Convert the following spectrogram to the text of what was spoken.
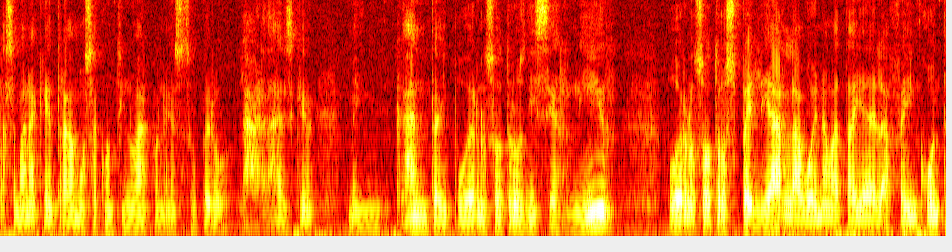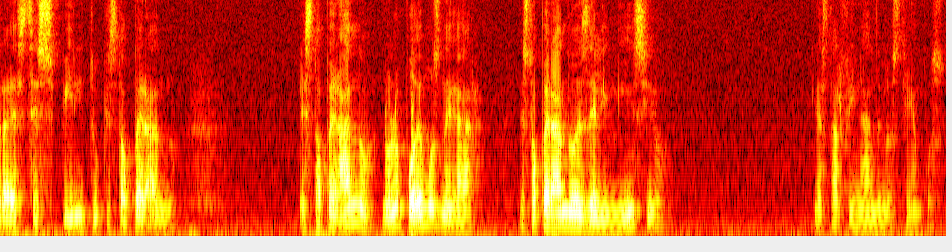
La semana que entra vamos a continuar con esto, pero la verdad es que me encanta y poder nosotros discernir, poder nosotros pelear la buena batalla de la fe en contra de este espíritu que está operando está operando, no lo podemos negar. Está operando desde el inicio y hasta el final de los tiempos.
